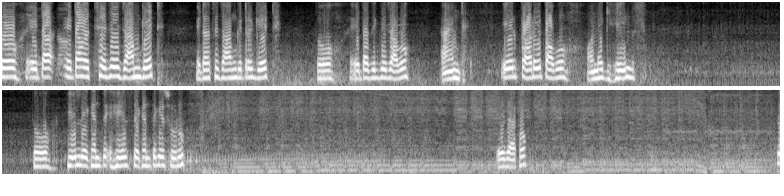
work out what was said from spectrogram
তো এটা এটা হচ্ছে যে জাম গেট এটা হচ্ছে জাম গেটের গেট তো এটা দিক দিয়ে যাবো অ্যান্ড এরপরে পাবো অনেক হিলস তো হিল এখান থেকে হিলস এখান থেকে শুরু। এই দেখো। তো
